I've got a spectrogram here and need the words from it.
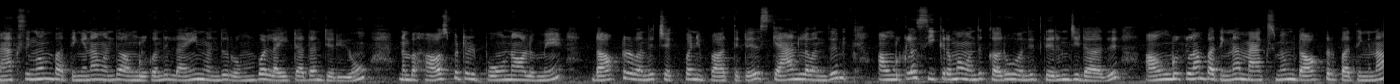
மேக்ஸிமம் பார்த்திங்கன்னா வந்து அவங்களுக்கு வந்து லைன் வந்து ரொம்ப லைட்டாக தான் தெரியும். நம்ம ஹாஸ்பிட்டல் போனாலுமே டாக்டர் வந்து செக் பண்ணி பார்த்துட்டு ஸ்கேனில் வந்து அவங்களுக்குலாம் சீக்கிரமாக வந்து கரு வந்து தெரிஞ்சிடாது. அவங்களுக்குலாம் பார்த்திங்கன்னா மேக்ஸிமம் டாக்டர் பார்த்திங்கன்னா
